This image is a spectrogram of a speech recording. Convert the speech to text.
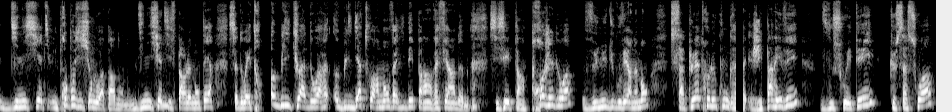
d'initiative, une proposition de loi, pardon, donc d'initiative parlementaire, ça doit être obligatoire, obligatoirement validé par un référendum. Si c'est un projet de loi venu du gouvernement, ça peut être le Congrès. J'ai pas rêvé. Vous souhaitez que ça soit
